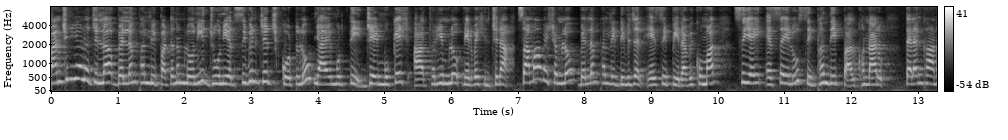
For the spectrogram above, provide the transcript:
మంచిర్యాల జిల్లా బెల్లంపల్లి పట్టణంలోని జూనియర్ సివిల్ జడ్జ్ కోర్టులో న్యాయమూర్తి జె ముఖేష్ ఆధ్వర్యంలో నిర్వహించిన సమావేశంలో Bellampalli division ACP Ravikumar CI ఎస్ఐలు సిబ్బంది పాల్గొన్నారు. తెలంగాణ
